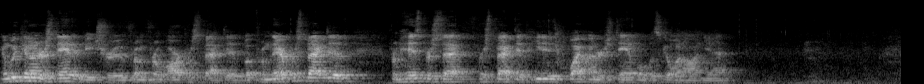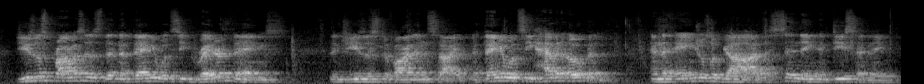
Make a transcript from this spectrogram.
and we can understand it to be true from, from our perspective, but from their perspective, from his perspective, he didn't quite understand what was going on yet. Jesus promises that Nathanael would see greater things than Jesus' divine insight. Nathanael would see heaven open and the angels of God ascending and descending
